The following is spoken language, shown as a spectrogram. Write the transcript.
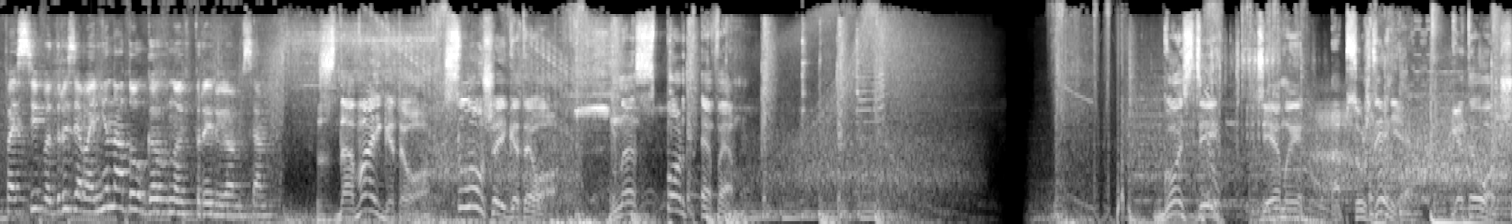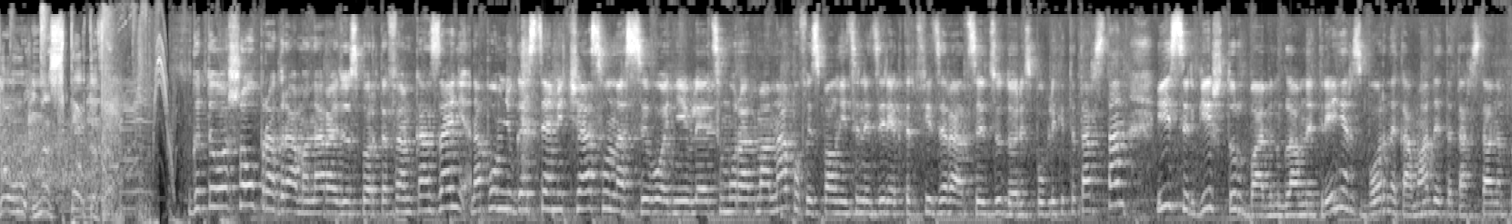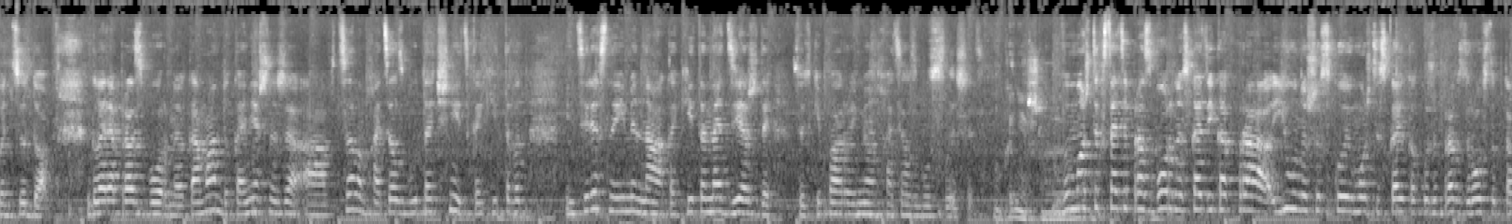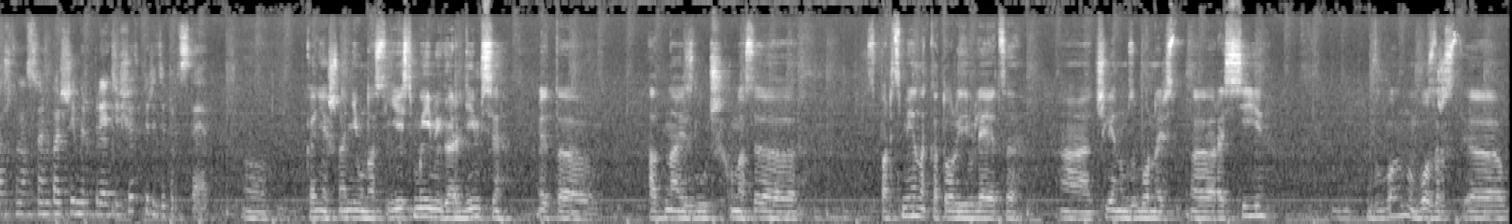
Спасибо. Друзья мои, ненадолго вновь прервемся. Сдавай ГТО, слушай ГТО на Спорт-ФМ. Гости, темы, обсуждения. ГТО-шоу на Спорт.ФМ. ГТО-шоу программа на радио Спорт ФМ Казань. Напомню, гостями часа у нас сегодня является Мурат Манапов, исполнительный директор Федерации дзюдо Республики Татарстан, и Сергей Штурбабин, главный тренер сборной команды Татарстана по дзюдо. Говоря про сборную команду, конечно же, а в целом хотелось бы уточнить какие-то вот интересные имена, какие-то надежды. Все-таки пару имен хотелось бы услышать. Ну, конечно. Вы можете, кстати, про сборную сказать и как про юношескую, можете сказать как уже про взрослых, потому что у нас с вами большие мероприятия еще впереди предстоят? Конечно, они у нас есть, мы ими гордимся. Это одна из лучших у нас э, спортсменок, которая является э, членом сборной э, России в, ну, возраст, э,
